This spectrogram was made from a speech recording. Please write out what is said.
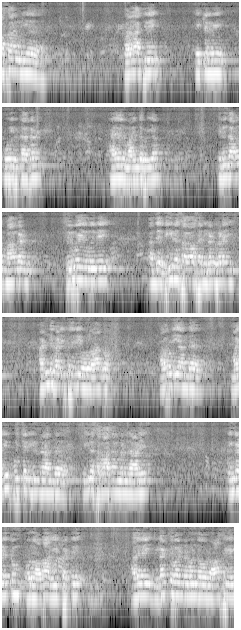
ஆசானுடைய வரலாற்றினை ஏற்கனவே கூறிவிட்டார்கள். அனைவரும் அறிந்தபடியும் இருந்தாலும் நாங்கள் சிறுவயது முதலே அந்த வீர சகாச நிகழ்வுகளை கண்டு கழிப்பதிலே ஒரு ஆர்வம். அவருடைய அந்த மயிர் கூச்சல்கின்ற அந்த வீர சகாசங்களினாலே எங்களுக்கும் ஒரு அவா ஏற்பட்டு அதனை நிகழ்த்த வேண்டும் என்ற ஒரு ஆசையை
